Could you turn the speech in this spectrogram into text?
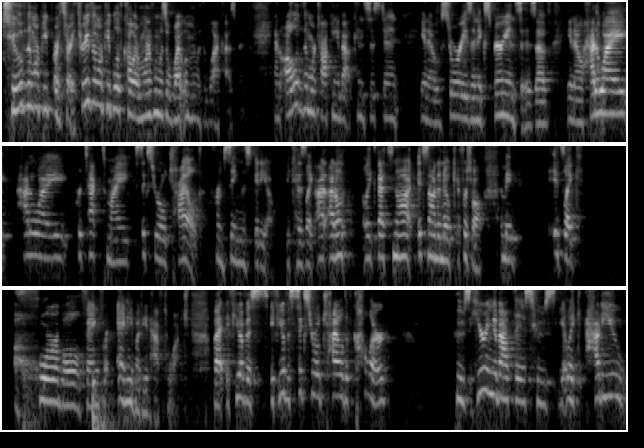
Two of them were people, or sorry, three of them were people of color, and one of them was a white woman with a black husband. And all of them were talking about consistent, you know, stories and experiences of, you know, how do I, how do I protect my six-year-old child from seeing this video? Because like I, I don't like that's not, it's not an okay. First of all, I mean, it's like a horrible thing for anybody to have to watch. But if you have a if you have a six-year-old child of color who's hearing about this who's like how do you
